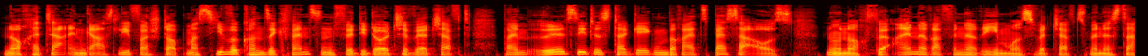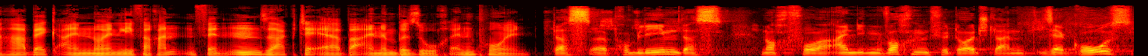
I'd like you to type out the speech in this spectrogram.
Noch hätte ein Gaslieferstopp massive Konsequenzen für die deutsche Wirtschaft. Beim Öl sieht es dagegen bereits besser aus. Nur noch für eine Raffinerie muss Wirtschaftsminister Habeck einen neuen Lieferanten finden, sagte er bei einem Besuch in Polen. Das äh, Problem, das noch vor einigen Wochen für Deutschland sehr groß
